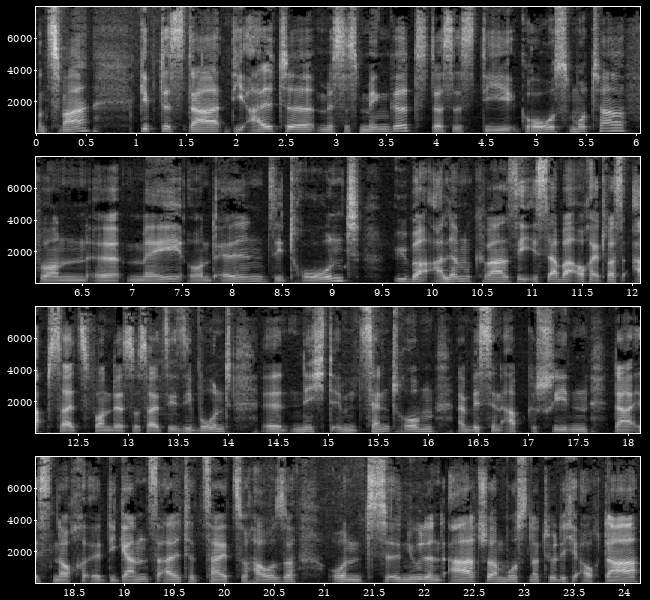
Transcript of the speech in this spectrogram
Und zwar gibt es da die alte Mrs. Mingott, das ist die Großmutter von äh, May und Ellen. Sie thront über allem quasi, ist aber auch etwas abseits von der Society. Sie wohnt äh, nicht im Zentrum, ein bisschen abgeschieden. Da ist noch äh, die ganz alte Zeit zu Hause und äh, Newland Archer muss natürlich auch da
